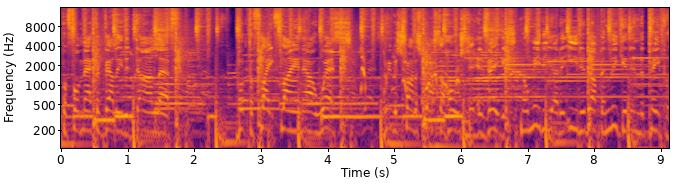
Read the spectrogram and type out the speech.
Before Machiavelli the Don left. Booked the flight flying out west. Was trying to squash the whole shit in Vegas. No media to eat it up and leak it in the papers.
